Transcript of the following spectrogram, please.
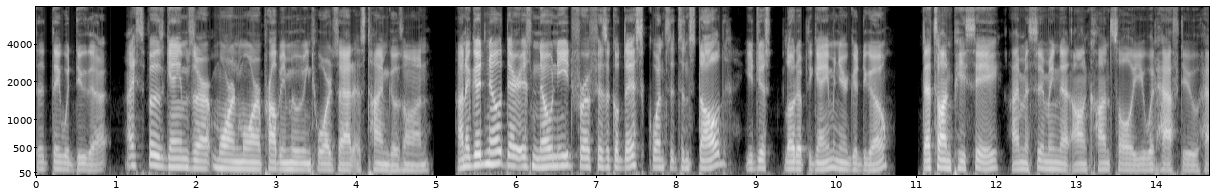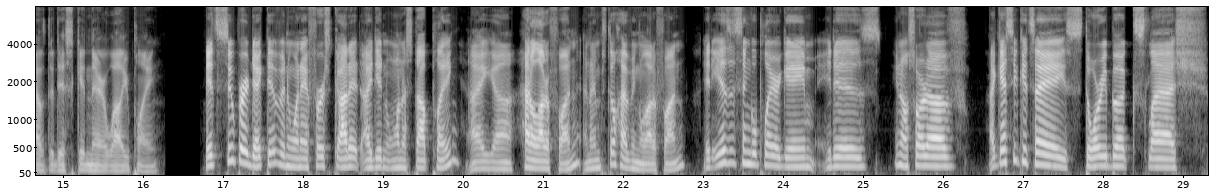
that they would do that. I suppose games are more and more probably moving towards that as time goes on. On a good note, there is no need for a physical disc once it's installed. You just load up the game and you're good to go. That's on PC. I'm assuming that on console you would have to have the disc in there while you're playing. It's super addictive, and when I first got it, I didn't want to stop playing. I uh, had a lot of fun, and I'm still having a lot of fun. It is a single player game. It is, you know, sort of, I guess you could say, storybook slash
